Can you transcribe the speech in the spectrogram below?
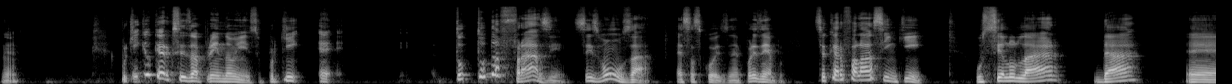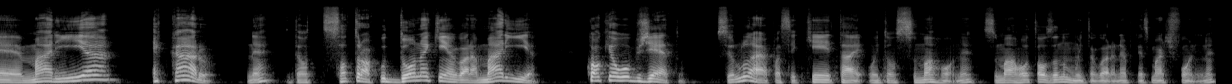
né? Por que, que eu quero que vocês aprendam isso? Porque é, toda frase vocês vão usar essas coisas, né? Por exemplo, se eu quero falar assim que o celular da é, Maria é caro, né? Então só troca. O dono é quem agora? Maria. Qual que é o objeto? O celular, pode ser ketai, ou então sumarro, né? Sumarro tá usando muito agora, né? Porque é smartphone, né?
